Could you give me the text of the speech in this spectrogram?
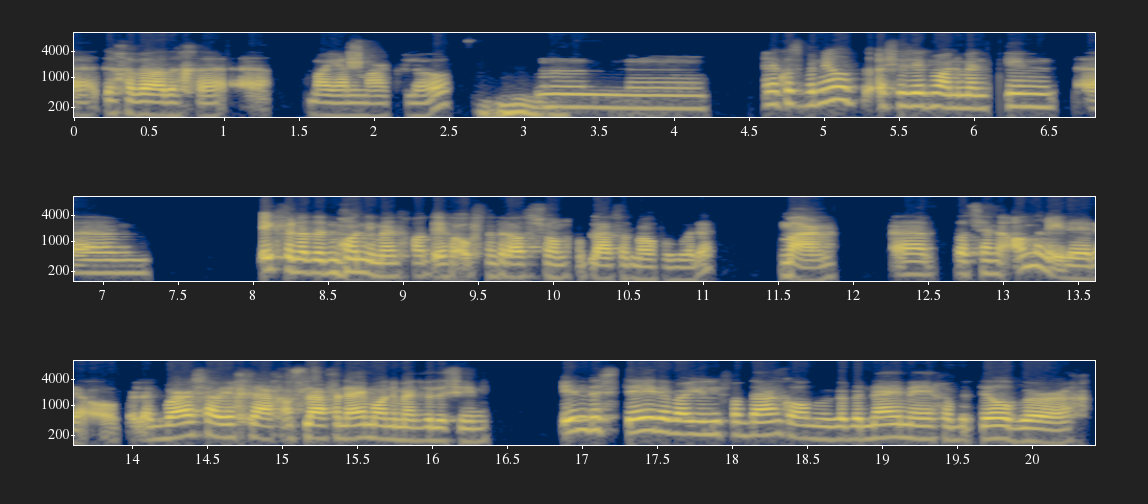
uh, de geweldige uh, Marjan Markelo. Mm, en ik was benieuwd als jullie dit monument zien. Um, ik vind dat het monument gewoon tegenover Centraal Station geplaatst had mogen worden. Maar uh, wat zijn de andere ideeën daarover? Waar zou je graag een slavernijmonument willen zien? In de steden waar jullie vandaan komen. We hebben Nijmegen, Tilburg,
